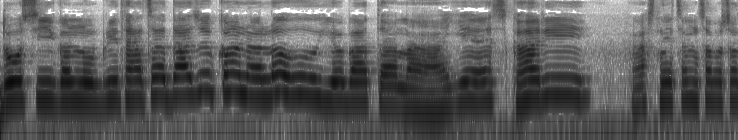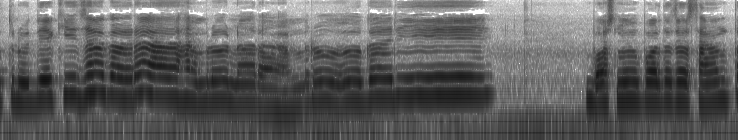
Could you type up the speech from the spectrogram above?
दोषी गर्नु वृथा छ दाजु कन लौ यो बातमा यस घरी। हाँस्नेछन् सब शत्रुदेखि झगडा हाम्रो नराम्रो गरी। बस्नु पर्दछ शान्त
